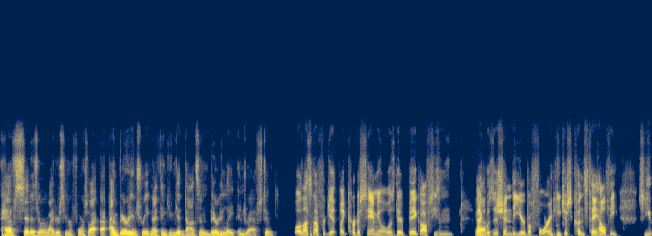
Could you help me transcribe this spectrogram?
have sit as your wide receiver four. So I, I am very intrigued, and I think you can get Dotson very late in drafts too. Well, let's not forget, like Curtis Samuel was their big offseason yeah. acquisition the year before, and he just couldn't stay healthy. So you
